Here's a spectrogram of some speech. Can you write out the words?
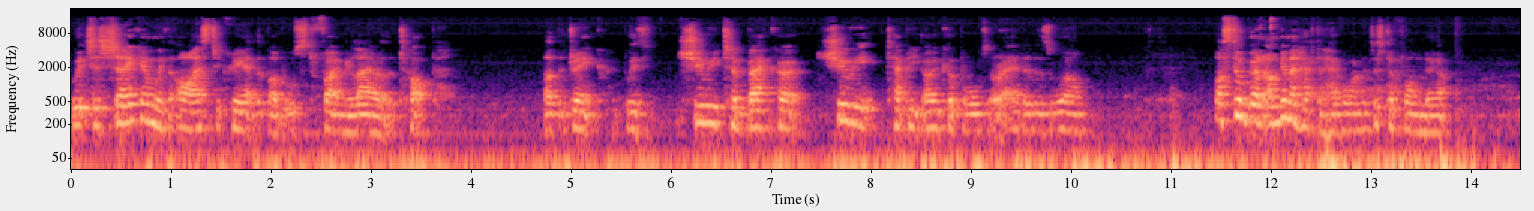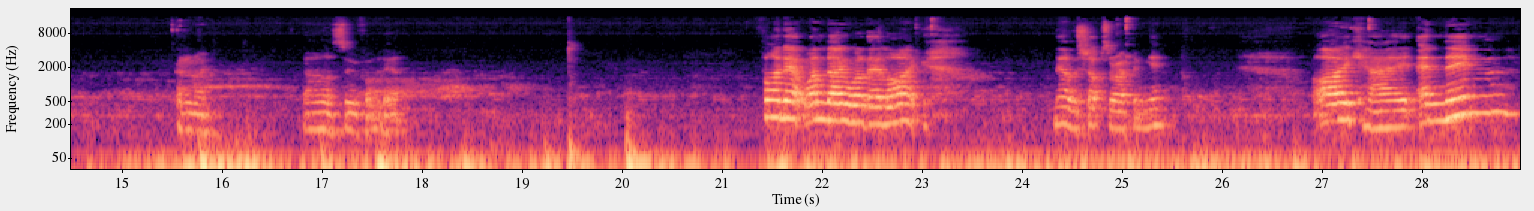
which is shaken with ice to create the bubbles foamy layer at the top of the drink with chewy tobacco chewy tapioca balls are added as well I still going I'm gonna have to have one just to find out I don't know I'll soon find out find out one day what they're like now the shops are open yeah okay and then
